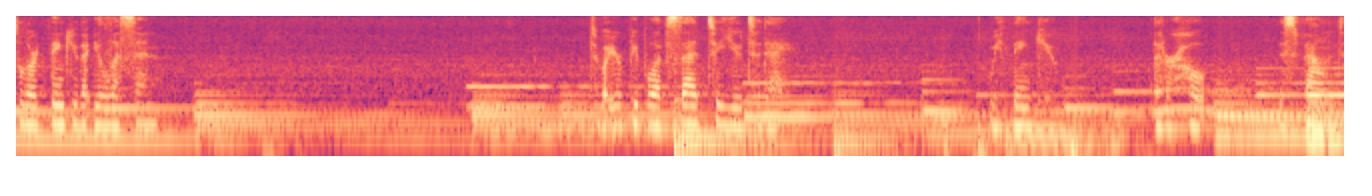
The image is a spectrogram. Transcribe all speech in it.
So, Lord, thank you that you listen to what your people have said to you today. We thank you that our hope is found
